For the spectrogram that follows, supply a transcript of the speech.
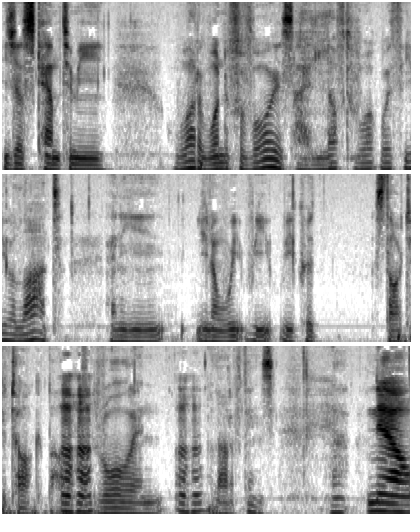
he just came to me. What a wonderful voice! I love to work with you a lot, and he, you know, we we, we could start to talk about Uh-huh. the role and Uh-huh. a lot of things. Yeah. Now,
